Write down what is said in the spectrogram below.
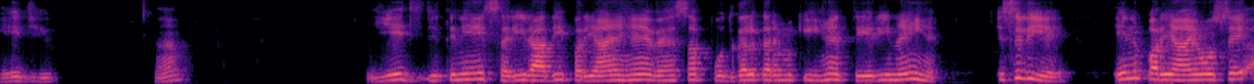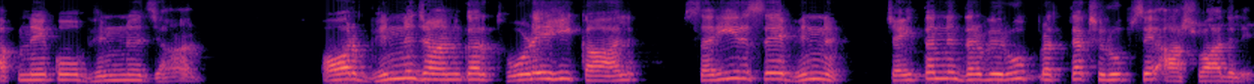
हे जीव हाँ? ये जितने शरीर आदि पर्याय हैं, वह सब पुद्गल कर्म की हैं, तेरी नहीं है। इसलिए इन पर्यायों से अपने को भिन्न जान। और भिन्न जानकर थोड़े ही काल शरीर से भिन्न चैतन्य द्रव्य रूप प्रत्यक्ष रूप से आस्वाद ले।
